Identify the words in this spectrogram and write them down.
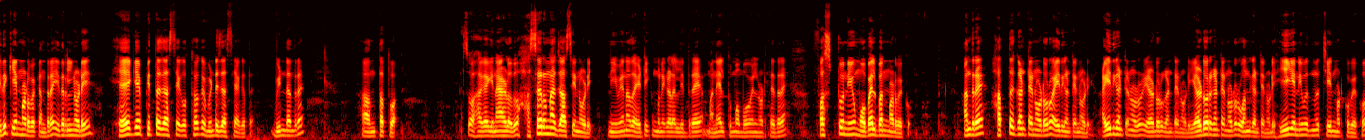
ಇದಕ್ಕೆ ಏನು ಮಾಡಬೇಕಂದ್ರೆ, ಇದರಲ್ಲಿ ನೋಡಿ ಹೇಗೆ ಪಿತ್ತ ಜಾಸ್ತಿ ಆಗುತ್ತೋ ಹಾಗೆ ವಿಂಡ್ ಜಾಸ್ತಿ ಆಗುತ್ತೆ. ವಿಂಡ್ ಅಂದರೆ ಒಂದು ತತ್ವ. ಸೊ ಹಾಗಾಗಿ ನಾ ಹೇಳೋದು ಹಸಿರನ್ನ ಜಾಸ್ತಿ ನೋಡಿ. ನೀವೇನಾದರೂ ಐ ಟಿ ಕಂಪ್ನಿಗಳಲ್ಲಿದ್ದರೆ ಮನೇಲಿ ತುಂಬ ಮೊಬೈಲ್ ನೋಡ್ತಾ ಇದ್ದರೆ ಫಸ್ಟು ನೀವು ಮೊಬೈಲ್ ಬಂದ್ ಮಾಡಬೇಕು. ಅಂದರೆ ಹತ್ತು ಗಂಟೆ ನೋಡೋರು ಐದು ಗಂಟೆ ನೋಡಿ. ಐದು ಗಂಟೆ ನೋಡೋರು ಎರಡೂವರೆ ಗಂಟೆ ನೋಡಿ. ಎರಡೂವರೆ ಗಂಟೆ ನೋಡೋರು ಒಂದು ಗಂಟೆ ನೋಡಿ. ಹೀಗೆ ನೀವು ಇದನ್ನು ಚೇಂಜ್ ಮಾಡ್ಕೋಬೇಕು.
